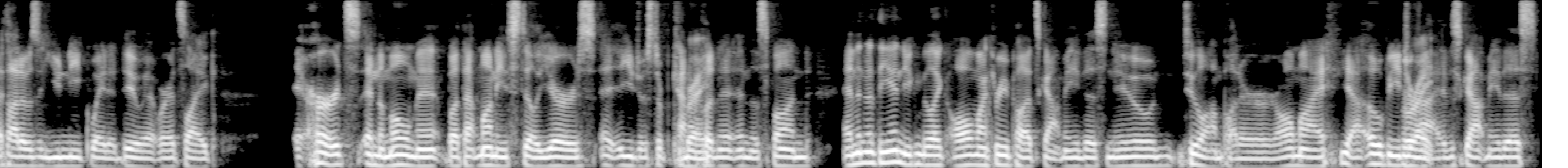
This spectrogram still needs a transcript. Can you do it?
I thought it was a unique way to do it, where it's like it hurts in the moment, but that money's still yours. Uh, You just are kind of Right. putting it in this fund. And then at the end, you can be like, all my three putts got me this new Toulon putter, or all my yeah OB Right. drives got me this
